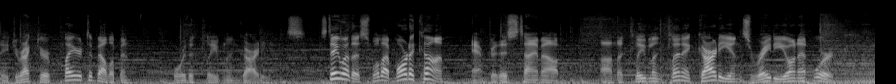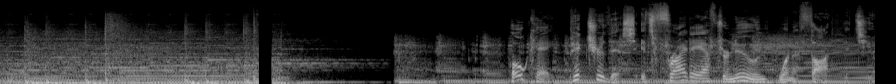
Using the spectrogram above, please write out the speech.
the Director of Player Development for the Cleveland Guardians. Stay with us. We'll have more to come after this timeout on the Cleveland Clinic Guardians Radio Network. Okay, picture this. It's Friday afternoon when a thought hits you.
